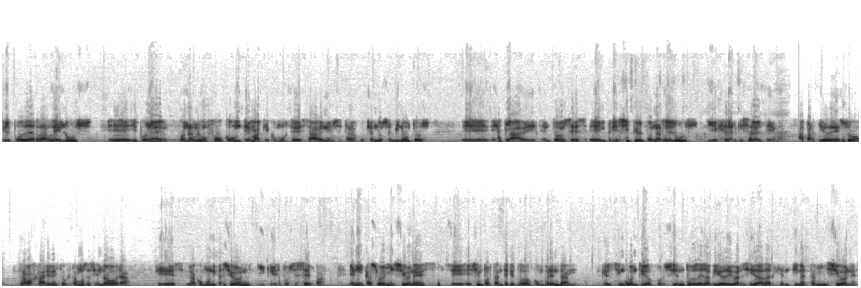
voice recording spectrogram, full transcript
el poder darle luz eh, y poner ponerle un foco a un tema que, como ustedes saben, y nos están escuchando hace minutos, eh, es clave. Entonces, en principio, el ponerle luz y el jerarquizar el tema. A partir de eso, trabajar en esto que estamos haciendo ahora, que es la comunicación y que esto se sepa. En el caso de Misiones, eh, es importante que todos comprendan que el 52% de la biodiversidad argentina está en misiones.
